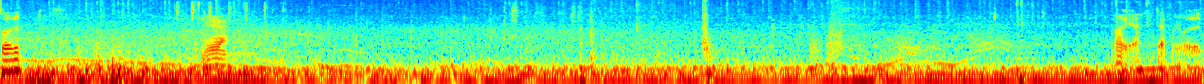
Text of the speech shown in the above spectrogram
Was loaded. Yeah. Oh yeah, definitely loaded.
